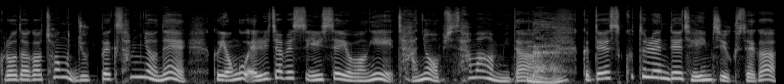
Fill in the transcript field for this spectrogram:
그러다가 1603년에 그 영국 엘리자베스 1세 여왕이 자녀 없이 사망합니다. 네. 그때 스코틀랜드의 제임스 6세가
